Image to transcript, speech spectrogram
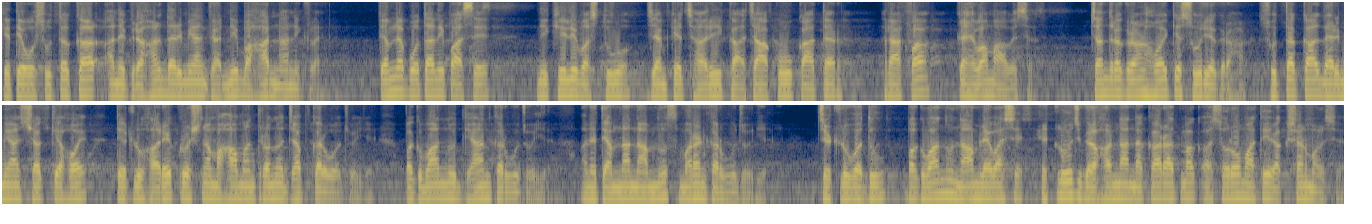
કે તેઓ સૂતકકાળ અને ગ્રહણ દરમિયાન ઘરની બહાર ન નીકળે. તેમને પોતાની પાસે નીખેલી વસ્તુઓ, જેમ કે છરી ચાકુ, કાતર, રાખવા કહેવામાં આવે છે. ચંદ્રગ્રહણ હોય કે સૂર્યગ્રહણ, સૂતકકાળ દરમિયાન શક્ય હોય તેટલું હરે કૃષ્ણ મહામંત્રનો જપ કરવો જોઈએ, ભગવાનનું ધ્યાન કરવું જોઈએ અને તેમના નામનું સ્મરણ કરવું જોઈએ. જેટલું વધુ ભગવાનનું નામ લેવાશે, એટલું જ ગ્રહણના નકારાત્મક અસરોમાંથી રક્ષણ મળશે.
